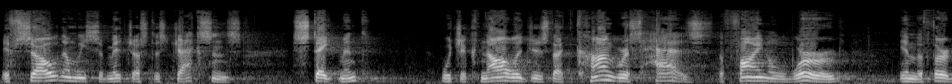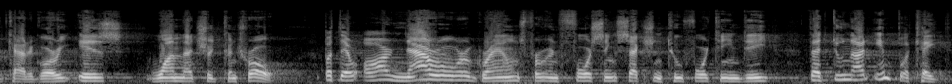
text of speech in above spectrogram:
If so, then we submit Justice Jackson's statement, which acknowledges that Congress has the final word in the third category, is one that should control. But there are narrower grounds for enforcing Section 214D that do not implicate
